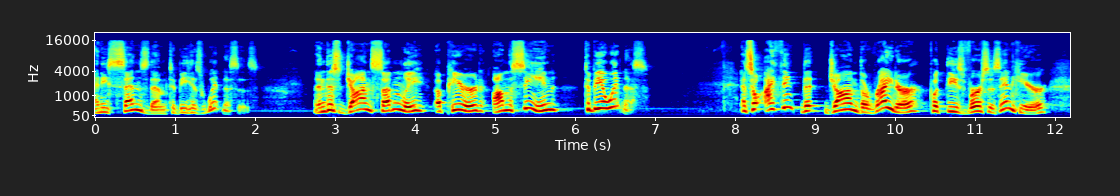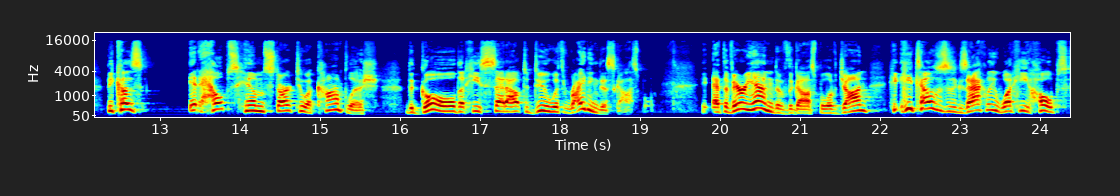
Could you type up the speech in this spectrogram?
and he sends them to be his witnesses. And this John suddenly appeared on the scene to be a witness. And so I think that John, the writer, put these verses in here because it helps him start to accomplish the goal that he set out to do with writing this gospel. At the very end of the Gospel of John, he, he tells us exactly what he hopes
